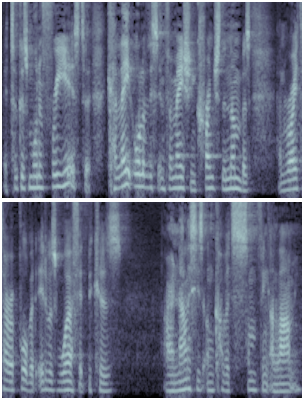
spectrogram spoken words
it took us more than three years to collate all of this information, crunch the numbers, and write our report, but it was worth it because our analysis uncovered something alarming.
